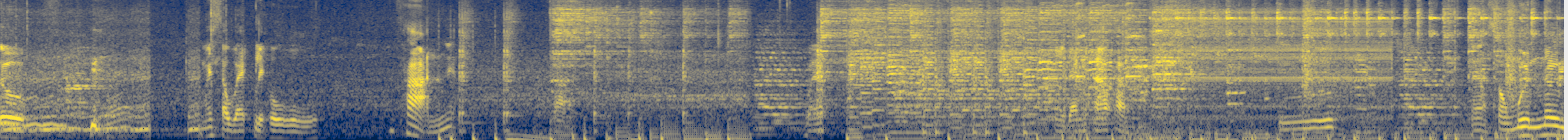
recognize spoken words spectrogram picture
ดู ไม่สวักเลยโอ้โหผ่านนะเนี่ยแวกนี่ได้มาห้าพันปึ๊บนะสองหมื่นหนึ่ง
